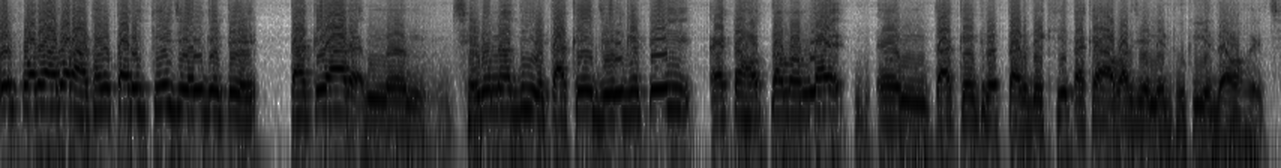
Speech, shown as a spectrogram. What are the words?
এরপরে আবার আঠারো তারিখে জেল গেটে তাকে আর ছেড়ে না দিয়ে তাকে জেল গেটেই একটা হত্যা মামলায় তাকে গ্রেপ্তার দেখিয়ে তাকে আবার জেলে ঢুকিয়ে দেওয়া হয়েছে।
